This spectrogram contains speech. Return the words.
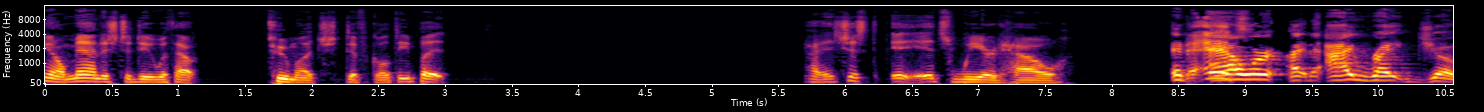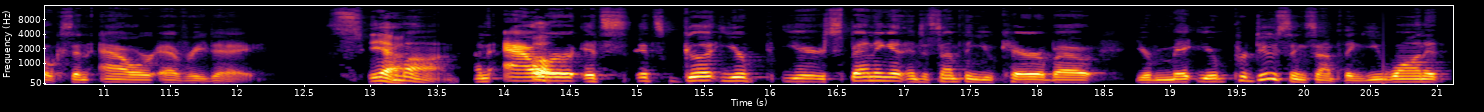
know managed to do without too much difficulty, but it's just it, it's weird how An hour. I, I write jokes an hour every day. Yeah. Come on, an hour. Oh. It's it's good. You're you're spending it into something you care about. You're you're producing something. You want it.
